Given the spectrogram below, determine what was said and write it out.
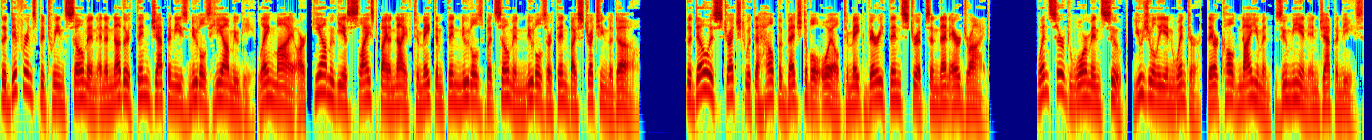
The difference between somen and another thin Japanese noodles hiyamugi are, hiyamugi is sliced by a knife to make them thin noodles but somen noodles are thinned by stretching the dough. The dough is stretched with the help of vegetable oil to make very thin strips and then air-dried. When served warm in soup, usually in winter, they are called nyumen in Japanese.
